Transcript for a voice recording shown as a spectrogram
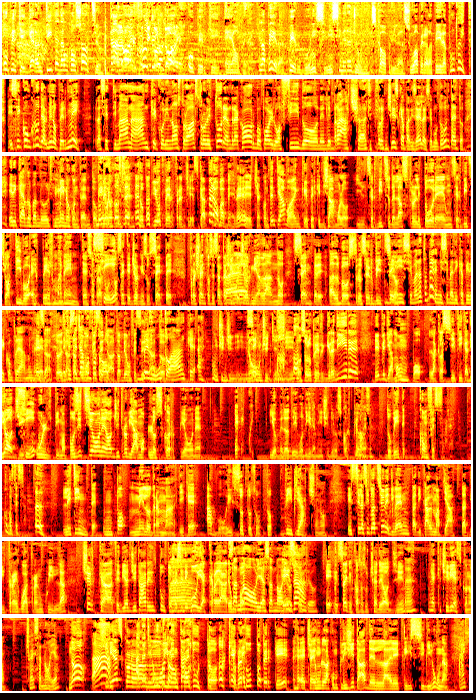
O perché garantita da un consorzio? Da noi frutticoltori! O perché è opera? La pera, per buonissimissime ragioni. Scoprila su operalapera.it. E si conclude almeno per me la settimana anche con il nostro astro lettore Andrea Corbo, poi lo affido nelle braccia di Francesca Parisella, e sei molto contento, e Riccardo Pandolfi. Meno contento, Meno meno, contento. contento, più per Francesca. Però va bene, ci accontentiamo anche perché diciamolo, il servizio dell'astrolettore è un servizio attivo e permanente, soprattutto Sì. 7 giorni su 7, 365 Eh. giorni all'anno, sempre al vostro servizio. Benissimo, è andato bene, mi sembra di capire il compleanno ieri. Esatto, esatto, abbiamo festeggiato, abbiamo festeggiato. Bevuto anche, eh. Un cincinino, Sì. un cincinino, solo per gradire e vediamo un po' la classifica di oggi. Sì. Ultima posizione, oggi troviamo lo Scorpione. E qui io ve lo devo dire, amici dello Scorpione, Cosa? dovete confessare. Confessare. Eh, Le tinte un po' melodrammatiche a voi sotto sotto vi piacciono e se la situazione diventa di calma piatta, di tregua tranquilla, cercate di agitare il tutto, cioè siete voi a creare un po' S'annoia, s'annoia lo Esatto. E, e sai che cosa succede oggi? Eh? Eh, che ci riescono. Cioè, s'annoia? No, Ah, ci riescono ad a po' movimentare tutto, Ok. soprattutto perché eh, c'è un- la complicità dell'eclissi di luna. Aia.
